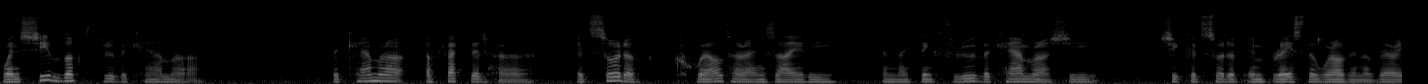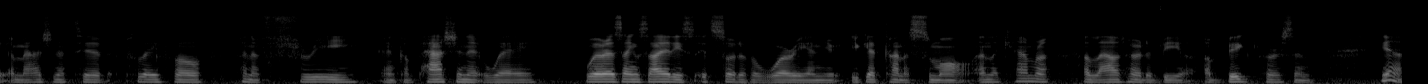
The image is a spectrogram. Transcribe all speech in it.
when she looked through the camera, the camera affected her. It sort of quelled her anxiety, and I think through the camera she she could sort of embrace the world in a very imaginative, playful, kind of free and compassionate way. Whereas anxiety is it's sort of a worry and you you get kind of small. And the camera allowed her to be a, a big person. Yeah,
